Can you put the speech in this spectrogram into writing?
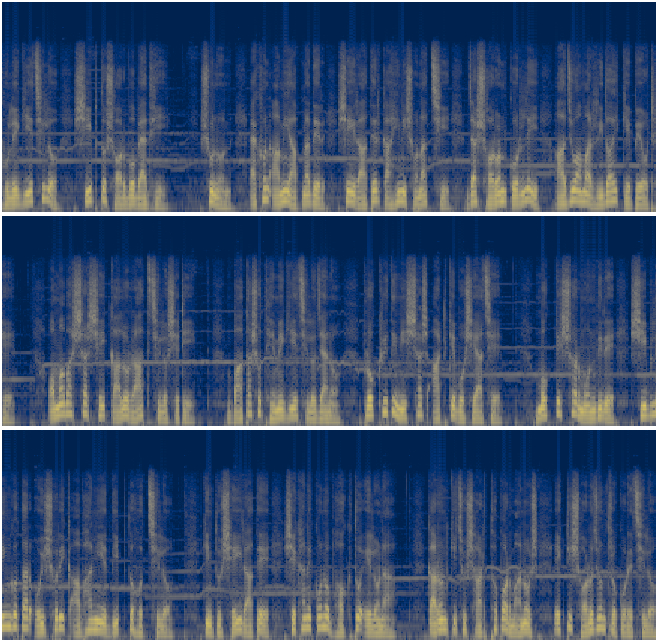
ভুলে গিয়েছিল? শিব তো সর্বব্যাধি। শুনুন, এখন আমি আপনাদের সেই রাতের কাহিনী শোনাচ্ছি, যা স্মরণ করলেই আজও আমার হৃদয় কেঁপে ওঠে। অমাবাস্যার সেই কালো রাত ছিল সেটি। বাতাসও থেমে গিয়েছিল যেন, প্রকৃতি নিঃশ্বাস আটকে বসে আছে। মক্কেশ্বর মন্দিরে শিবলিঙ্গ তার ঐশ্বরিক আভা নিয়ে দীপ্ত হচ্ছিল, কিন্তু সেই রাতে সেখানে কোনো ভক্ত এলো না। কারণ কিছু স্বার্থপর মানুষ একটি ষড়যন্ত্র করেছিল।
